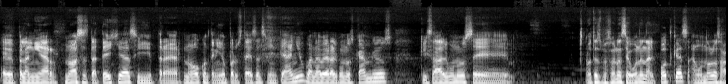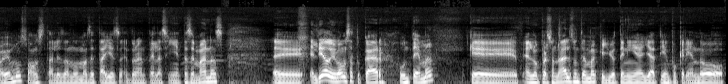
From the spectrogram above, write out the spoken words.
eh, planear nuevas estrategias y traer nuevo contenido para ustedes el siguiente año. Van a haber algunos cambios, quizá algunos eh, otras personas se unen al podcast, aún no lo sabemos. Vamos a estarles dando más detalles durante las siguientes semanas. Eh, el día de hoy vamos a tocar un tema que en lo personal es un tema que yo tenía ya tiempo queriendo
